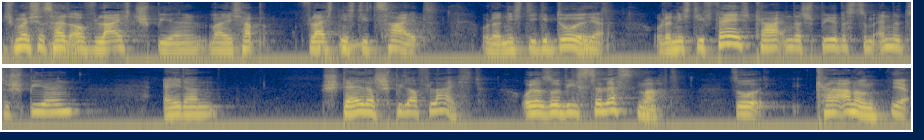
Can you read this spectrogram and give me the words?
ich möchte es halt auf leicht spielen, weil ich habe vielleicht nicht die Zeit oder nicht die Geduld Ja. oder nicht die Fähigkeiten, das Spiel bis zum Ende zu spielen, ey, dann stell das Spiel auf leicht. Oder so wie es Celeste macht. So, keine Ahnung, Ja.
